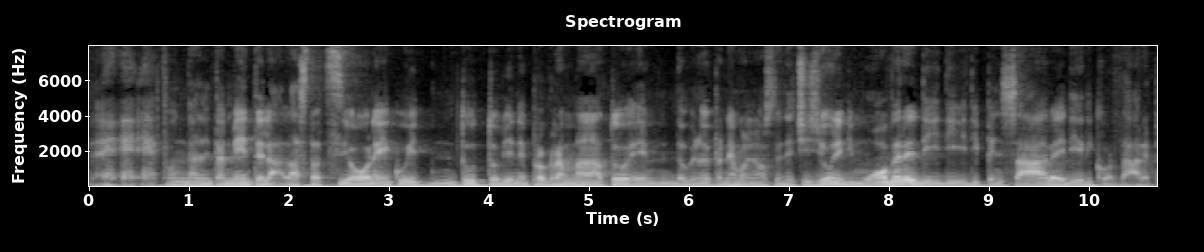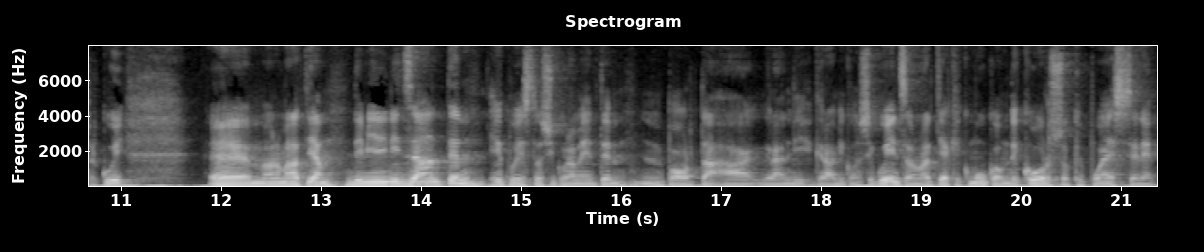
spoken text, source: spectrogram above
è, fondamentalmente la, la, stazione in cui tutto viene programmato e dove noi prendiamo le nostre decisioni di muovere, di, di, di pensare, di ricordare. Per cui è una malattia demilinizzante e questo sicuramente mm, porta a grandi, gravi conseguenze, una malattia che comunque ha un decorso che può essere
